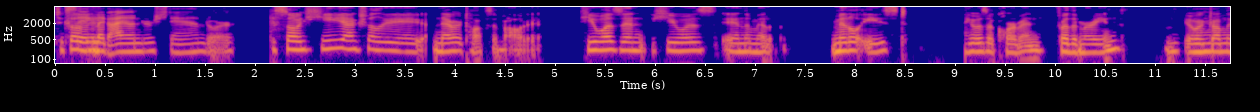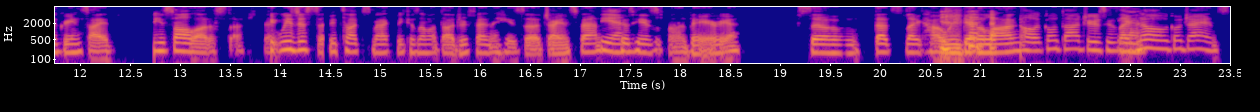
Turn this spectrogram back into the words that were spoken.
to So say he- like I understand or So he actually never talks about it. He wasn't, he was in the Middle, Middle East. He was a corpsman for the Marines. He worked mm-hmm. on the green side. He saw a lot of stuff. We just, we talk smack because I'm a Dodger fan and he's a Giants fan Yeah. because he's from the Bay Area. So that's like how we get along. oh, go Dodgers. He's like, no, go Giants.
